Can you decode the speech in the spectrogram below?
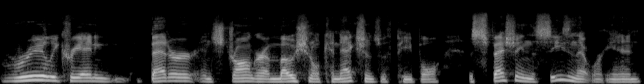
really creating better and stronger emotional connections with people, especially in the season that we're in,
